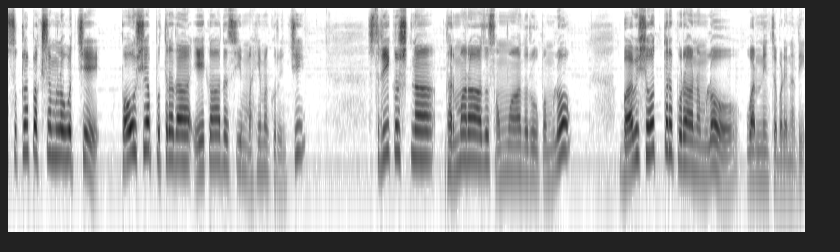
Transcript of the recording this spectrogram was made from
శుక్లపక్షంలో వచ్చే పౌష పుత్రద ఏకాదశి మహిమ గురించి శ్రీకృష్ణ ధర్మరాజు సంవాద రూపంలో భవిష్యోత్తర పురాణంలో వర్ణించబడినది.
